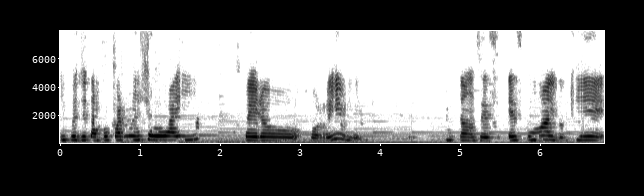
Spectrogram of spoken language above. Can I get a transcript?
y pues yo tampoco armé un show ahí, pero horrible. Entonces es como algo que,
